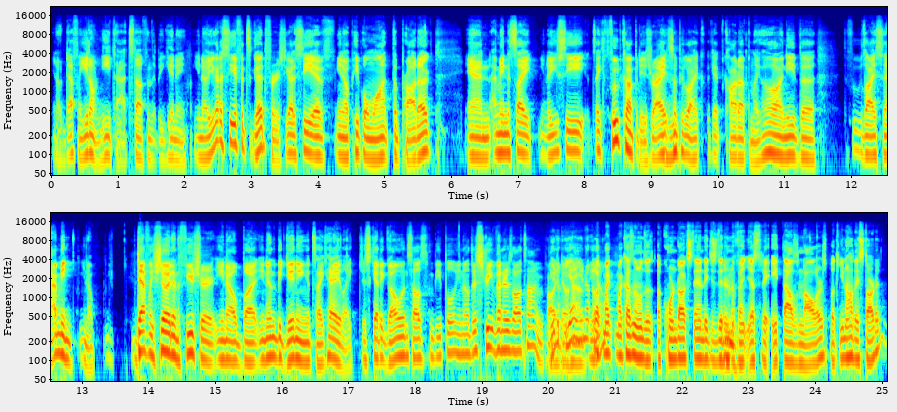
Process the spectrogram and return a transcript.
you know definitely you don't need that stuff in the beginning. You know you got to see if it's good first. You got to see if you know people want the product and I mean, it's like you know, you see, it's like food companies, right? Mm-hmm. Some people like get caught up and like, oh, I need the, the food license. I mean, you know, definitely should in the future, you know. But you know, in the beginning, it's like, hey, like just get it going, sell some people. You know, there's street vendors all the time. We probably you know, don't. Yeah, have, you know, you like know? My, my cousin owns a, a, corn dog stand. They just did an mm-hmm. event yesterday, eight thousand dollars. But you know how they started?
